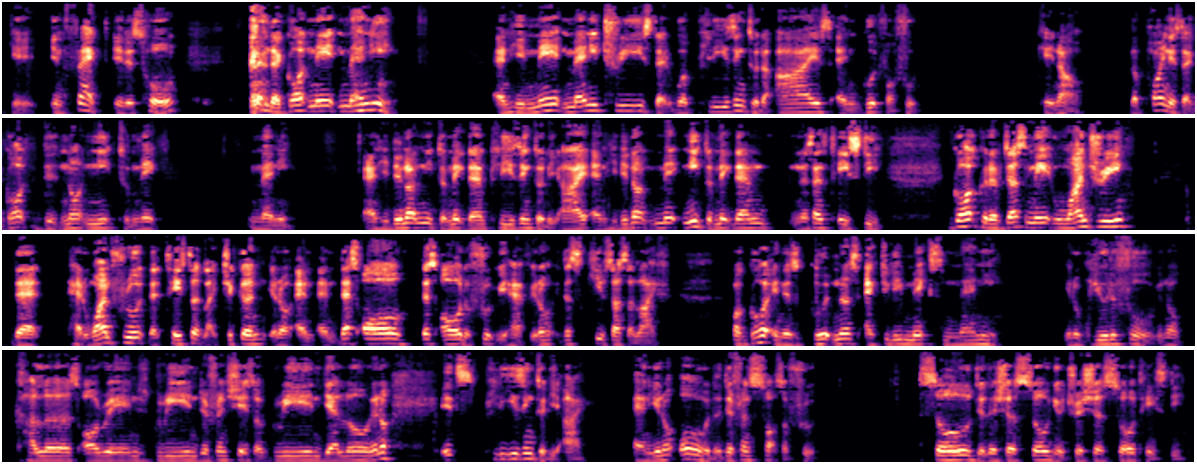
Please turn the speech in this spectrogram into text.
okay, in fact, it is told that God made many and he made many trees that were pleasing to the eyes and good for food. Okay, now, the point is that God did not need to make many. And he did not need to make them pleasing to the eye, and he did not make, need to make them, in a sense, tasty. God could have just made one tree that had one fruit that tasted like chicken, you know, and, and that's all, that's all the fruit we have, you know, it just keeps us alive. But God in his goodness actually makes many, you know, beautiful, you know, colors, orange, green, different shades of green, yellow, you know, it's pleasing to the eye. And you know, oh, the different sorts of fruit. So delicious, so nutritious, so tasty.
